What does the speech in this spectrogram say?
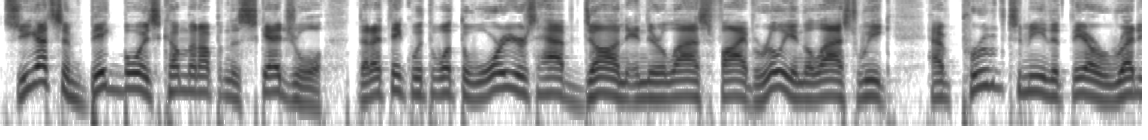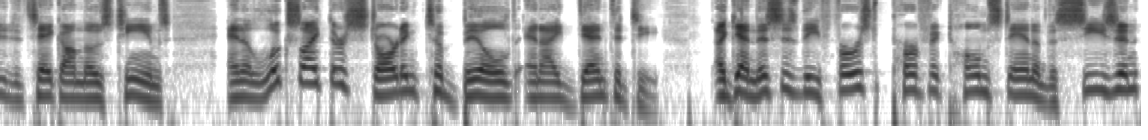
So you got some big boys coming up in the schedule that I think, with what the Warriors have done in their last five, really in the last week, have proved to me that they are ready to take on those teams. And it looks like they're starting to build an identity. Again, this is the first perfect homestand of the season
